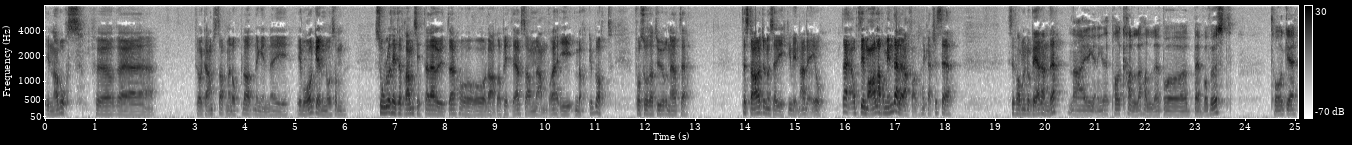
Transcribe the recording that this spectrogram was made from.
innabords før, eh, før kampstart, med en oppladning inne i, i Vågen, Og som sola titter fram, sitte der ute og, og lade opp litt der sammen med andre i mørkeblått, for så å ta turen ned til til stadion og se Viking vinne, det er jo det er optimale for min del, i hvert fall. Jeg kan ikke se, se for meg noe bedre enn det. Nei, jeg er enig. Det er et par kalde haller på Bever først. Toget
